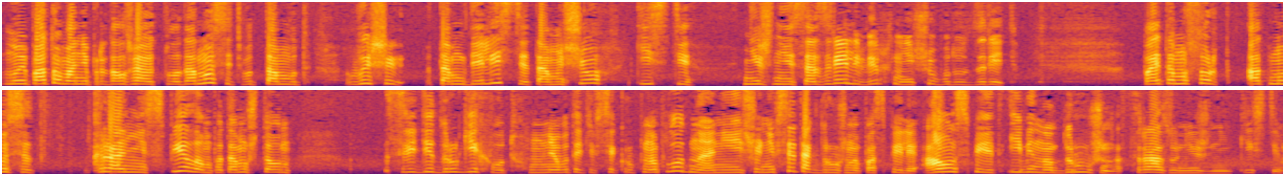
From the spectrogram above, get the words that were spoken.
Ну и потом они продолжают плодоносить. Вот там вот выше, там где листья, там еще кисти нижние созрели, верхние еще будут зреть. Поэтому сорт относят к ранне спелым, потому что он среди других, вот у меня вот эти все крупноплодные, они еще не все так дружно поспели, а он спеет именно дружно, сразу нижние кисти.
